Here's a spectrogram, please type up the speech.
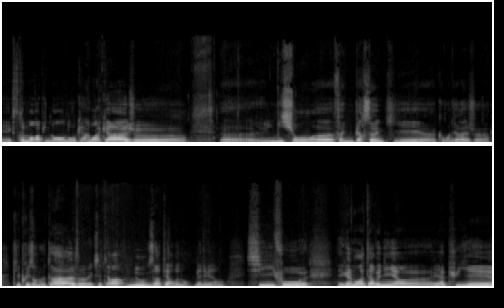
et extrêmement rapidement. Donc un braquage, une mission, enfin une personne qui est, comment dirais-je, qui est prise en otage, etc. Nous intervenons, bien évidemment. S'il faut également intervenir et appuyer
